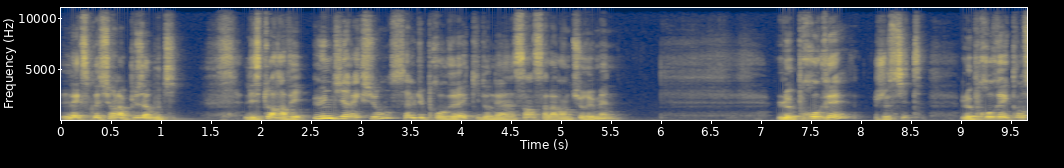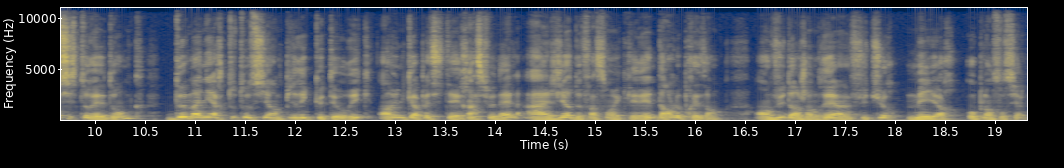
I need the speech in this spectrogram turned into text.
l'expression la plus aboutie. L'histoire avait une direction, celle du progrès, qui donnait un sens à l'aventure humaine. Le progrès, je cite, le progrès consisterait donc, de manière tout aussi empirique que théorique, en une capacité rationnelle à agir de façon éclairée dans le présent, en vue d'engendrer un futur meilleur au plan social.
